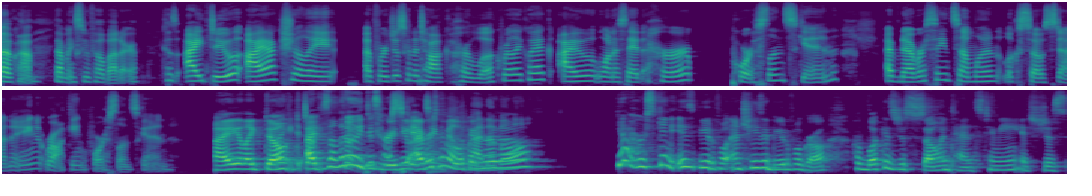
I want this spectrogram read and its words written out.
Okay that makes me feel better. Because i do i actually if we're just going to talk her look really quick i want to say that her porcelain skin i've never seen someone look so stunning rocking porcelain skin. I like don't, like, don't i something i disagree with you. every time i look at her though yeah, her skin is beautiful and she's a beautiful girl. Her look is just so intense to me. It's just,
